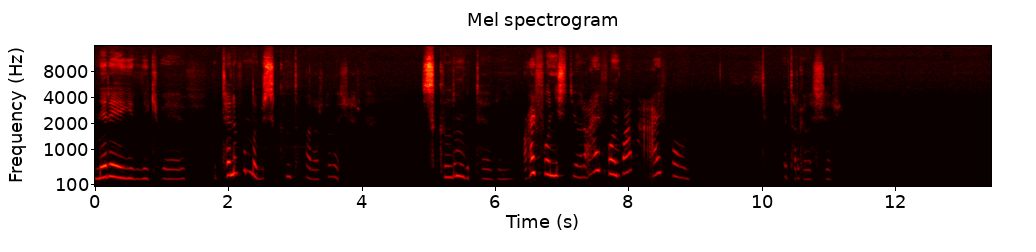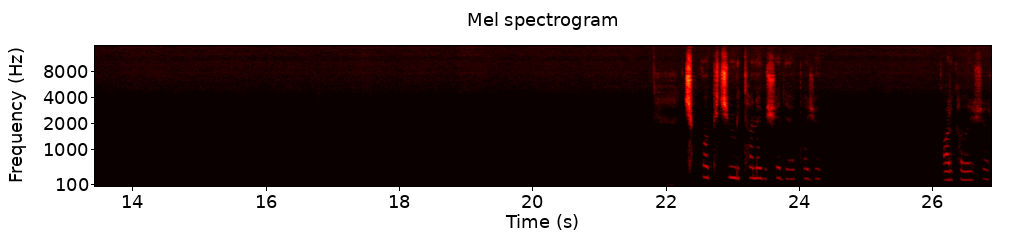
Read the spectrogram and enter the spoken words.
Nereye girdik be? Bu telefonda bir sıkıntı var arkadaşlar. Sıkıldım bu telefondan. iPhone istiyor. iPhone baba iPhone. Evet arkadaşlar. Çıkmak için bir tane bir şey de yapacağım. Arkadaşlar.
